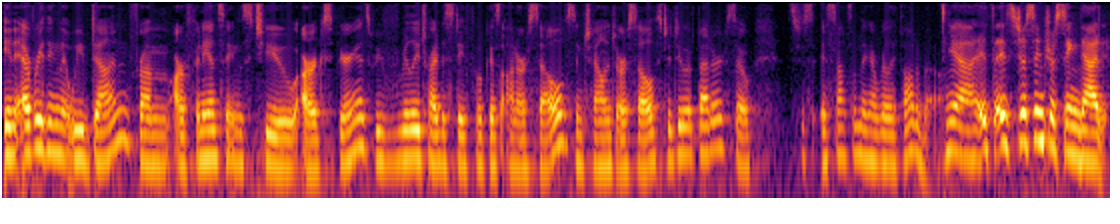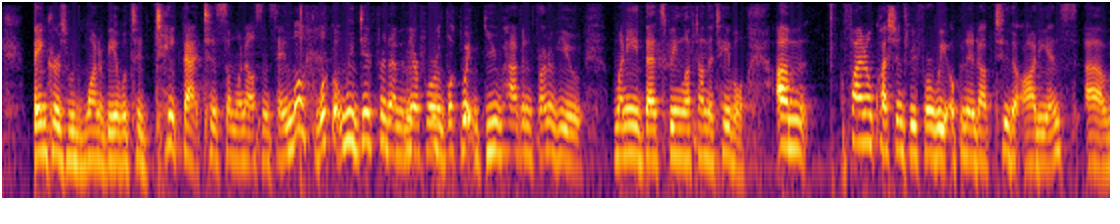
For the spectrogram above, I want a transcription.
in everything that we've done, from our financings to our experience, we've really tried to stay focused on ourselves and challenge ourselves to do it better. So it's just it's not something I really thought about. Yeah, it's it's just interesting that bankers would want to be able to take that to someone else and say, look, look what we did for them, and therefore look what you have in front of you, money that's being left on the table. Um, final questions before we open it up to the audience uh,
